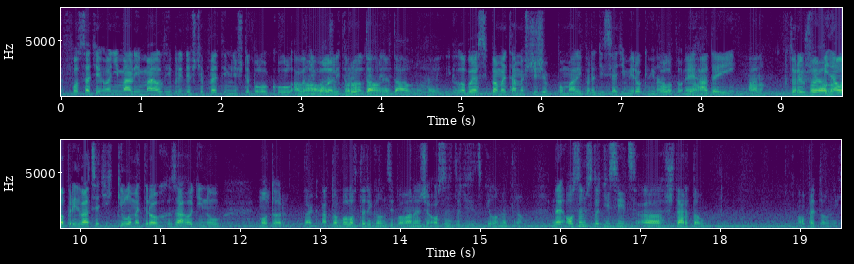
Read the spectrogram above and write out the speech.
v podstate oni mali mild hybrid ešte predtým, než to bolo cool, ale no, nevolali že to brutálne dávno, hej. Lebo ja si pamätám ešte, že pomaly pred 10 rokmi No, bolo to no. EHDI, Áno. ktoré už To vypínalo pri 20 km za hodinu motor. Tak a to bolo vtedy koncipované, že 800 tisíc kilometrov. Ne, 800 tisíc uh, štartov opätovných.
